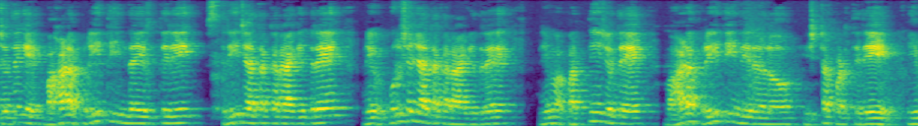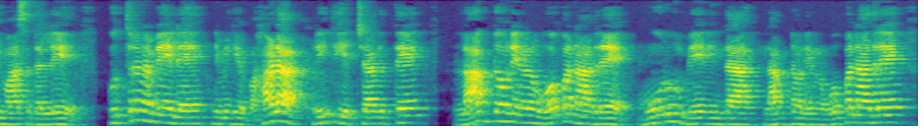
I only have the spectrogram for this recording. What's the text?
ಜೊತೆಗೆ ಬಹಳ ಪ್ರೀತಿಯಿಂದ ಇರ್ತೀರಿ. ಸ್ತ್ರೀ ಜಾತಕರಾಗಿದ್ರೆ, ನೀವು ಪುರುಷ ಜಾತಕರಾಗಿದ್ರೆ, ನಿಮ್ಮ ಪತ್ನಿ ಜೊತೆ ಬಹಳ ಪ್ರೀತಿಯಿಂದ ಇರಲು ಇಷ್ಟಪಡ್ತೀರಿ ಈ ಮಾಸದಲ್ಲಿ. ಪುತ್ರನ ಮೇಲೆ ನಿಮಗೆ ಬಹಳ ಪ್ರೀತಿ ಹೆಚ್ಚಾಗುತ್ತೆ. ಲಾಕ್ಡೌನ್ ಏನಾದ್ರು ಓಪನ್ ಆದ್ರೆ, ಮೂರು ಮೇನಿಂದ ಲಾಕ್ಡೌನ್ ಏನಾದ್ರು ಓಪನ್ ಆದ್ರೆ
